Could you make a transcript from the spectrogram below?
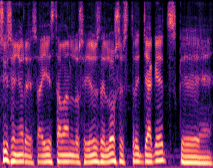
Pues sí, señores, ahí estaban los señores de los Street Jackets que,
